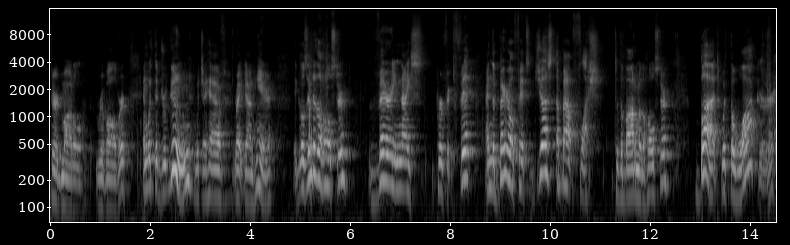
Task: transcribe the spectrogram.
third model revolver. And with the Dragoon, which I have right down here, it goes into the holster, very nice, perfect fit, and the barrel fits just about flush to the bottom of the holster. But with the Walker,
